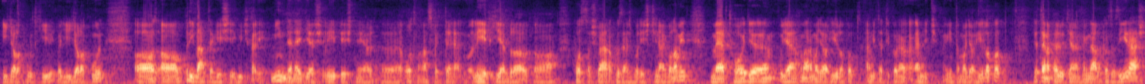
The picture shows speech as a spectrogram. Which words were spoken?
így alakult ki, vagy így alakul, a, a privát egészségügy felé. Minden egyes lépésnél uh, ott van az, hogy te lép ki ebből a, a hosszas várakozásból és csinálj valamit, mert hogy uh, ugye, ha már a magyar hírlapot említettük, akkor említsük megint a magyar hírlapot, de tegnap előtt jelent meg náluk az az írás,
